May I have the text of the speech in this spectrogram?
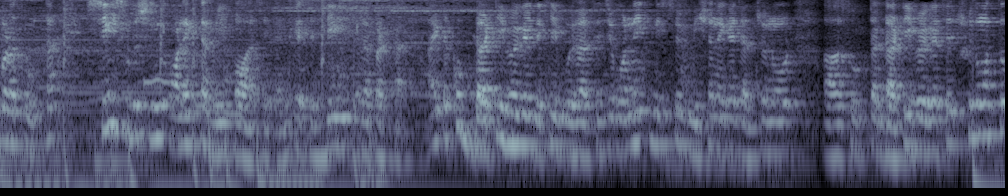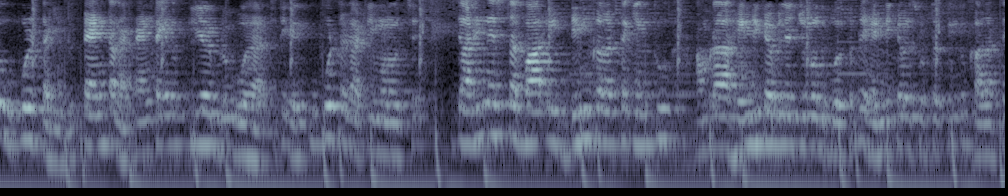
করা স্যুটটা সেই স্যুটের সঙ্গে অনেকটা মিল পাওয়া যাচ্ছে এখানে, ঠিক আছে? ডিম ব্যাপারটা। আর এটা খুব ডার্টি হয়ে গেছে দেখেই বোঝা যাচ্ছে যে অনেক নিশ্চয়ই মিশনে গেছে, যার জন্য ওর স্যুটটা ডার্টি হয়ে গেছে। শুধুমাত্র উপরেরটা কিন্তু প্যান্টটা না প্যান্টটা কিন্তু ক্লিয়ার ব্লু বোঝা যাচ্ছে, ঠিক আছে? উপরটা ডার্টি মনে হচ্ছে। ডার্টিনেসটা বা এই ডিম কালারটা কিন্তু আমরা হ্যান্ডিক্যাবেলের জন্য বলতে পারি হ্যান্ডিক্যাবেল স্যুটটা কিন্তু কালারটা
